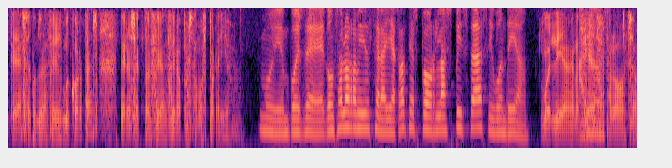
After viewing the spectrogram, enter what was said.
quedarse con duraciones muy cortas, pero el sector financiero apostamos por ello. Muy bien, pues eh, Gonzalo Ramírez Ceraya, gracias por las pistas y buen día. Buen día, gracias, hasta luego, chao.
